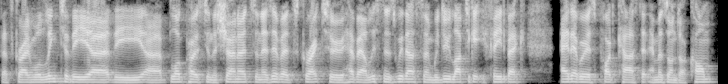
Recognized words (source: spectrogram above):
That's great. And we'll link to the uh, the uh, blog post in the show notes. And as ever, it's great to have our listeners with us. And we do love to get your feedback. At AWS podcast at amazon.com.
